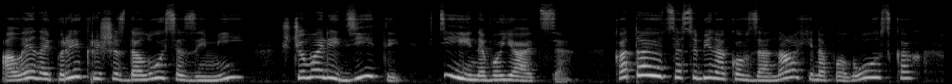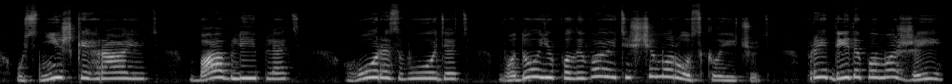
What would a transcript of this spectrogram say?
Але найприкріше здалося зимі, що малі діти й ті не бояться, катаються собі на ковзанах і на полосках, у сніжки грають, баб ліплять, гори зводять, водою поливають і ще мороз кличуть. Прийди, допоможи.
